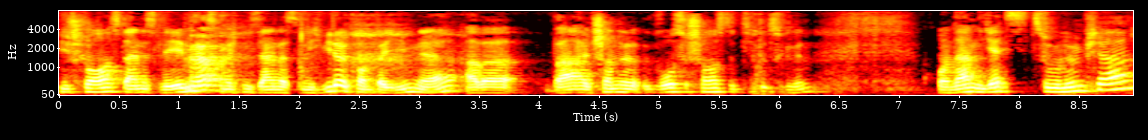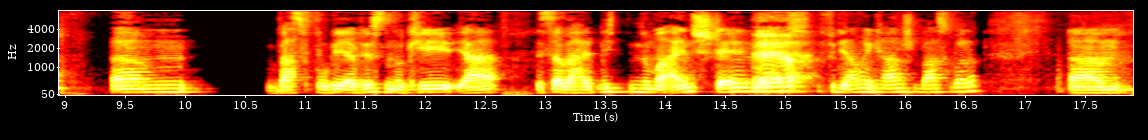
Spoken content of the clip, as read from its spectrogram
die Chance deines Lebens, Ja. ich möchte nicht sagen, dass sie nicht wiederkommt bei ihm, ja, aber war halt schon eine große Chance, den Titel zu gewinnen. Und dann jetzt zu Olympia, ähm, was, wo wir ja wissen, okay, ja, ist aber halt nicht die Nummer eins Stellenwert Ja, ja. für die amerikanischen Basketballer. Ähm,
